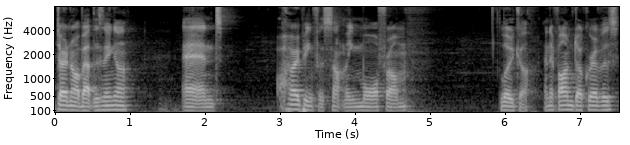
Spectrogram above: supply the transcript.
don't know about the zinger, and hoping for something more from Luka. And if I'm Doc Rivers,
